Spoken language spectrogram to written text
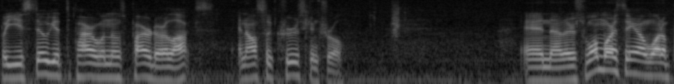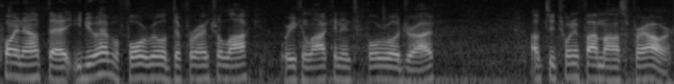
but you still get the power windows, power door locks, and also cruise control. And uh, there's one more thing I want to point out that you do have a four-wheel differential lock where you can lock it into four-wheel drive up to 25 miles per hour.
